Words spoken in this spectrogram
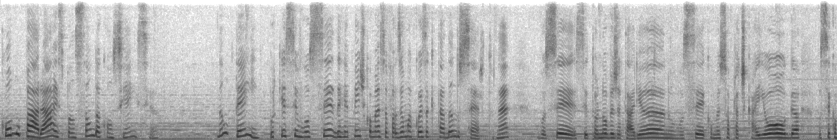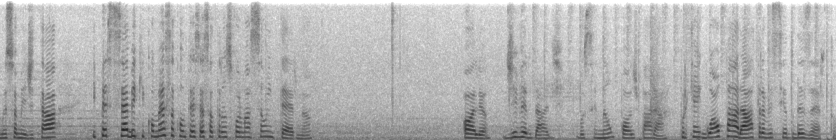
como parar a expansão da consciência? Não tem, porque se você de repente começa a fazer uma coisa que está dando certo, né? Você se tornou vegetariano, você começou a praticar yoga, você começou a meditar e percebe que começa a acontecer essa transformação interna. Olha, de verdade, você não pode parar, porque é igual parar a travessia do deserto.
